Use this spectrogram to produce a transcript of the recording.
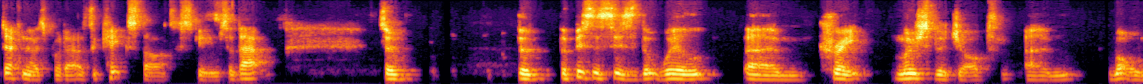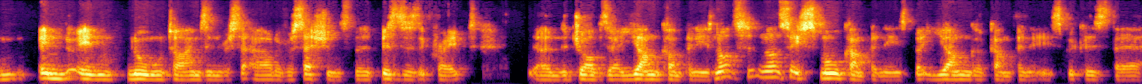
definitely like to put out is the Kickstarter scheme. So that so the the businesses that will um, create most of the jobs um, well, in in normal times in out of recessions, the businesses that create and the jobs are young companies, not not say small companies, but younger companies because they're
